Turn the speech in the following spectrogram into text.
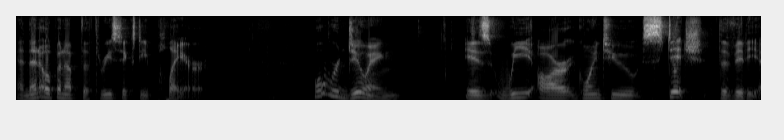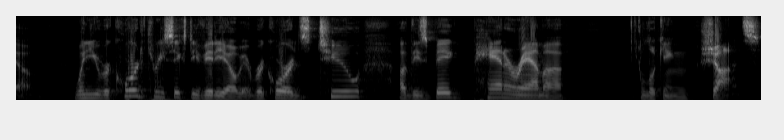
and then open up the 360 player. What we're doing is we are going to stitch the video. When you record 360 video, it records two of these big panorama looking shots,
